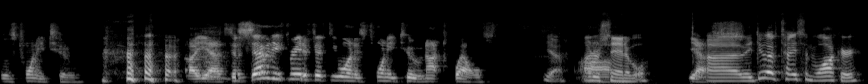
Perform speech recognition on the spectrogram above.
It was 22. Uh, yeah, so 73 to 51 is 22, not 12. yeah, Um, understandable. Yes. Uh, they do have Tyson Walker.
